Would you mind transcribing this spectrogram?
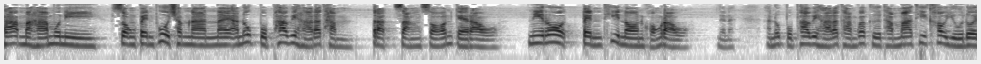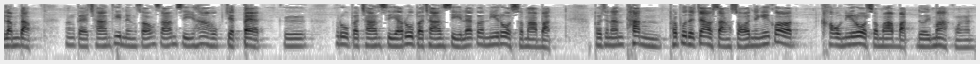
พระมหามุนีทรงเป็นผู้ชำนาญในอนุปุพาวิหารธรรม ตรัสสั่งสอนแก่เรา นิโรธเป็นที่นอนของเราเนี่ยนะอนุปุพาวิหารธรรมก็คือธรรมะที่เข้าอยู่โดยลำดับ ตั้งแต่ฌานที่หนึ่งสองสามสี่ห้าหกเจ็ดแปดคือรูปฌานสี่รูปฌานสี่แล้วก็นิโรธสมาบัติ เพราะฉะนั้นท่านพระพุทธเจ้าสั่งสอนอย่างนี้ก็เข้านิโรธสมาบัติโดยมากเหมือนกัน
